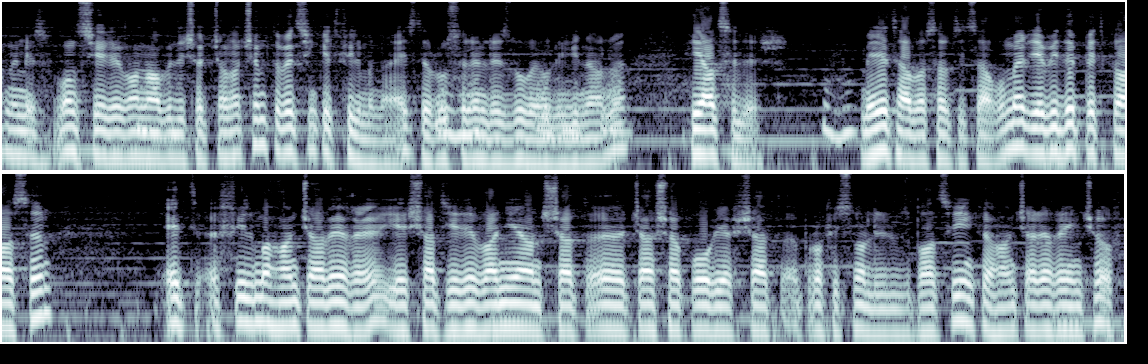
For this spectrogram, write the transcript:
անեմ, ես ոնց Երևան ավելի շատ ճանաչեմ, տվեցինք այդ ֆիլմը նայեց, դեռ ռուսերեն լեզվով է օրիգինալը, հիացել էր։ Մեր հետ հավասարці ծաղում էր եւ իդե պետք է ասեմ, այդ ֆիլմը հանճարեղ է, ես շատ երևանյան, շատ ճաշակով եւ շատ պրոֆեսիոնալից բացի ինքը հանճարեղ է ինչով,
